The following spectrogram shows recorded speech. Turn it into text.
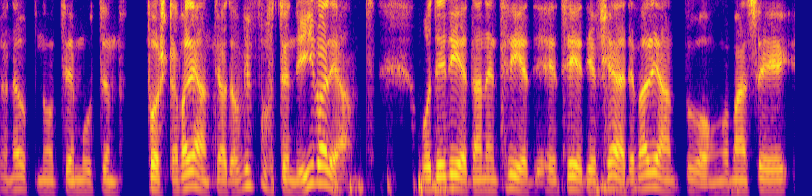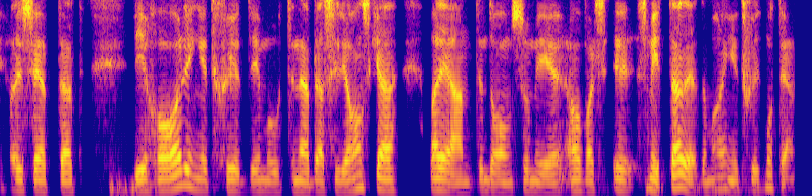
kunna uppnå det mot den första varianten, ja då har vi fått en ny variant. Och det är redan en tredje, tredje fjärde variant på gång och man ser, har ju sett att vi har inget skydd emot den här brasilianska varianten, de som är, har varit eh, smittade, de har inget skydd mot den.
